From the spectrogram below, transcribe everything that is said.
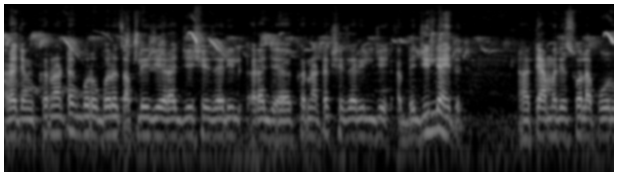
राज्यामध्ये कर्नाटक बरोबरच आपले जे राज्य शेजारील राज्य कर्नाटक शेजारील जे आपले जिल्हे आहेत त्यामध्ये सोलापूर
